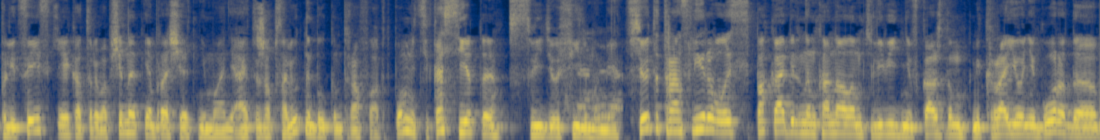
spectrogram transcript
полицейские, которые вообще на это не обращают внимание, а это же абсолютный был контрафакт. Помните, кассеты с видеофильмами. Все это транслировалось по кабельным каналам телевидения в каждом микрорайоне города,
